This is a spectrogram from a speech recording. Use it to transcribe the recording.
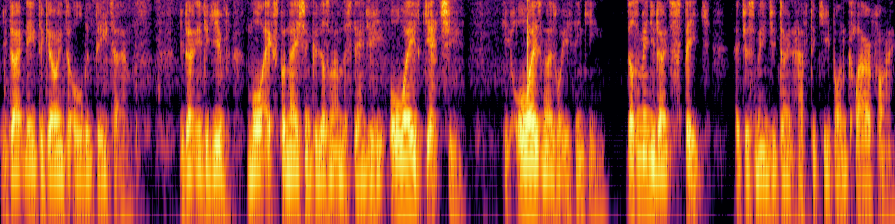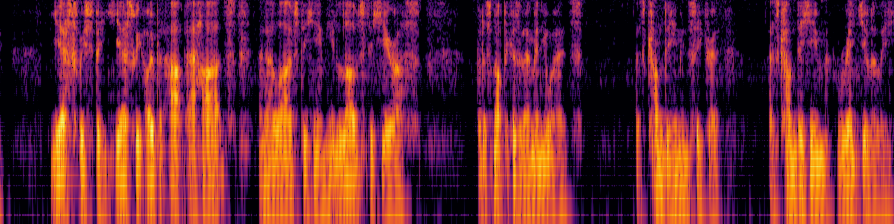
You don't need to go into all the details. You don't need to give more explanation because he doesn't understand you. He always gets you. He always knows what you're thinking. It Doesn't mean you don't speak. It just means you don't have to keep on clarifying. Yes, we speak. Yes, we open up our hearts and our lives to him. He loves to hear us but it's not because of our many words. Let's come to Him in secret. Let's come to Him regularly.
